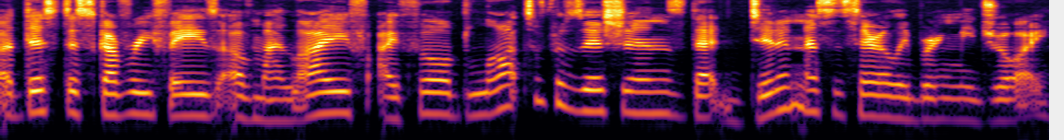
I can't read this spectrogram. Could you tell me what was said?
uh, this discovery phase of my life, I filled lots of positions that didn't necessarily bring me joy.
